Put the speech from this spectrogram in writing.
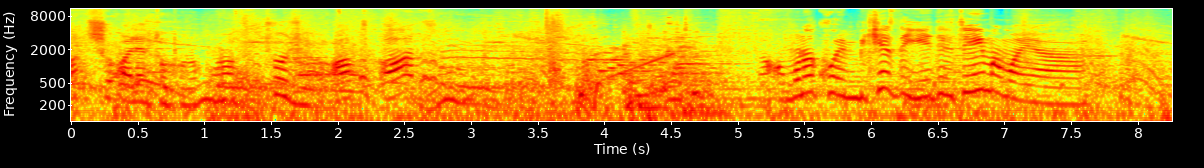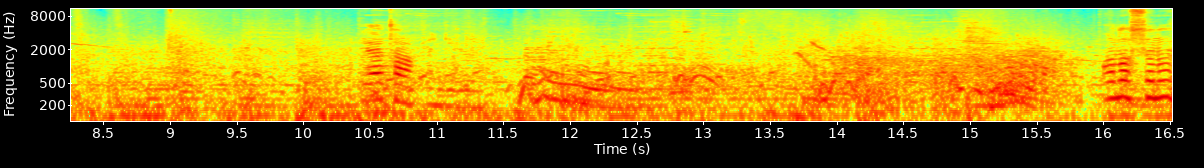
At şu alev topunu. Murat çocuğu at at. Ya amına koyayım bir kez de yedirteyim ama ya. Diğer taraftan. Anasının.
